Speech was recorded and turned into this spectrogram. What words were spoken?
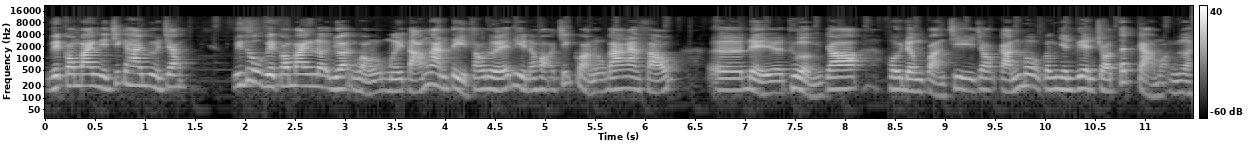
Vietcombank thì trích 20%. Ví dụ Vietcombank lợi nhuận khoảng độ 18.000 tỷ sau thuế thì nó họ trích khoảng độ 3.600 ờ, để thưởng cho hội đồng quản trị cho cán bộ công nhân viên cho tất cả mọi người.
